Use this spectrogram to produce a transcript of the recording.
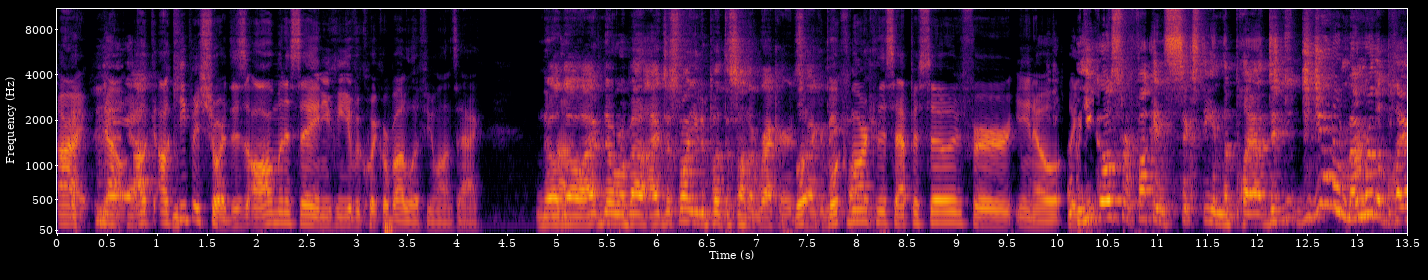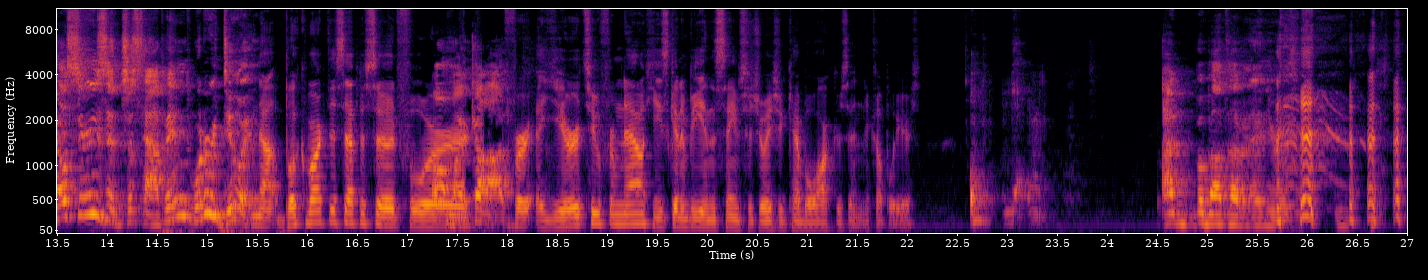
All right, no, Yeah, yeah. I'll, I'll keep it short. This is all I'm going to say, and you can give a quick rebuttal if you want, Zach. No, Uh, no, I have no rebuttal. I just want you to put this on the record so I can Book, bookmark this episode for you know. Like, he goes for fucking sixty in the playoff. Did you, did you remember the playoff series that just happened? What are we doing? now, bookmark this episode for Oh my god! for a year or two from now. He's going to be in the same situation Kemba Walker's in in a couple years. I'm about to have an aneurysm.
